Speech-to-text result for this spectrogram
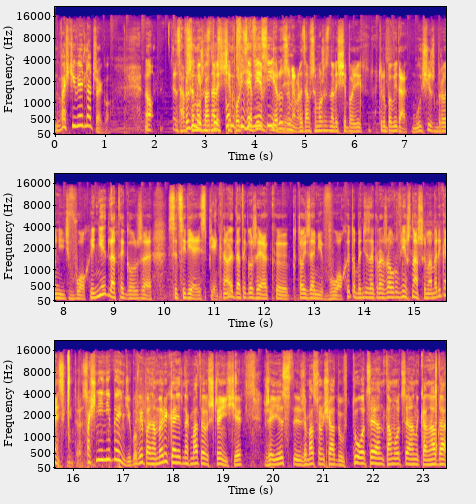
Właściwie dlaczego? No, zawsze Rozumie może pan, znaleźć się polityk. Ja wiem, ja rozumiem, ale zawsze może znaleźć się polityk, który powie tak, musisz bronić Włochy nie dlatego, że Sycylia jest piękna, ale dlatego, że jak e, ktoś zajmie Włochy, to będzie zagrażał również naszym amerykańskim interesom. Właśnie nie będzie, bo wie pan, Ameryka jednak ma to szczęście, że jest, y, że ma sąsiadów, tu ocean, tam ocean, Kanada.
